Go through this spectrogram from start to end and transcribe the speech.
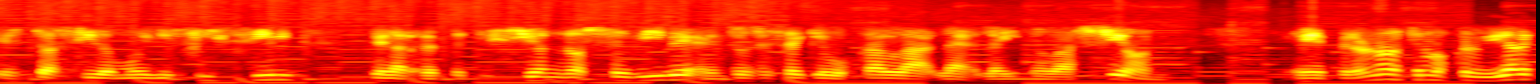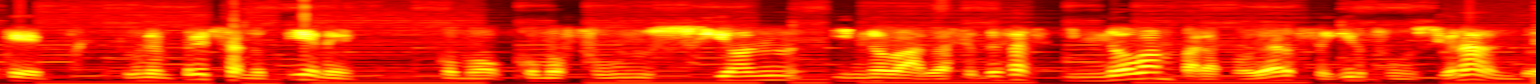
esto ha sido muy difícil, de la repetición no se vive, entonces hay que buscar la, innovación. Eh, pero no nos tenemos que olvidar que, una empresa no tiene como, función innovar. Las empresas innovan para poder seguir funcionando.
